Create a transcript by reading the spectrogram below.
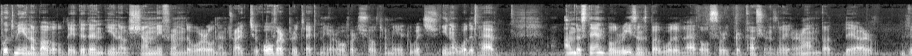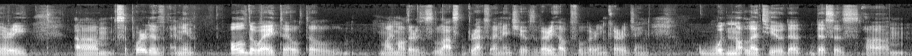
put me in a bubble. They didn't, you know, shun me from the world and try to overprotect me or over shelter me, which, you know, would have had understandable reasons, but would have had also repercussions later on. But they are very um, supportive. I mean, all the way till till my mother's last breath. I mean, she was very helpful, very encouraging. Would not let you that this is um,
